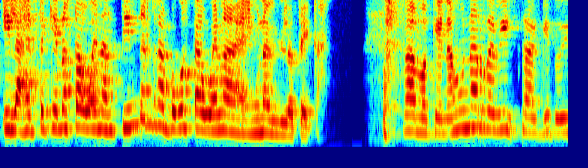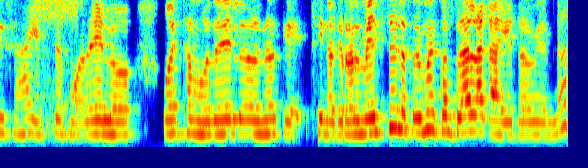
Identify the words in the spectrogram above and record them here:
y la gente que no está buena en Tinder tampoco está buena en una biblioteca. Vamos, que no es una revista que tú dices, ay, este modelo o esta modelo, ¿no? que, sino que realmente lo podemos encontrar en la calle también, ¿no?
